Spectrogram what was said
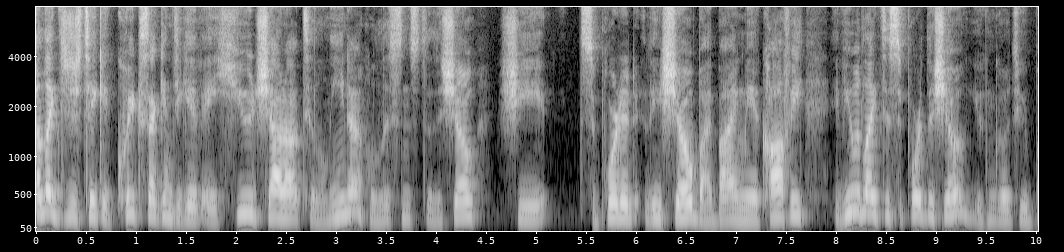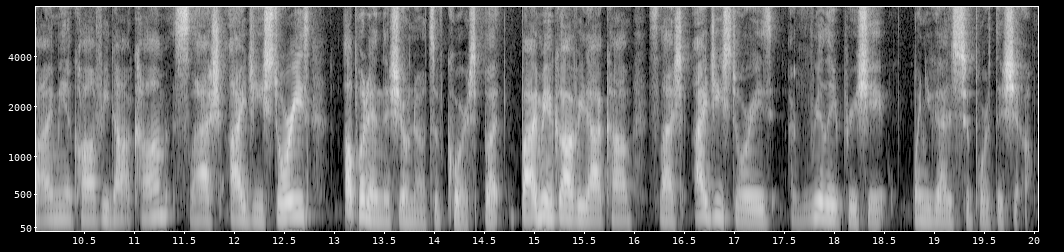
I'd like to just take a quick second to give a huge shout out to Lena, who listens to the show. She supported the show by buying me a coffee. If you would like to support the show, you can go to buymeacoffee.com slash IG stories. I'll put it in the show notes, of course, but buymeacoffee.com slash IG stories. I really appreciate when you guys support the show.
